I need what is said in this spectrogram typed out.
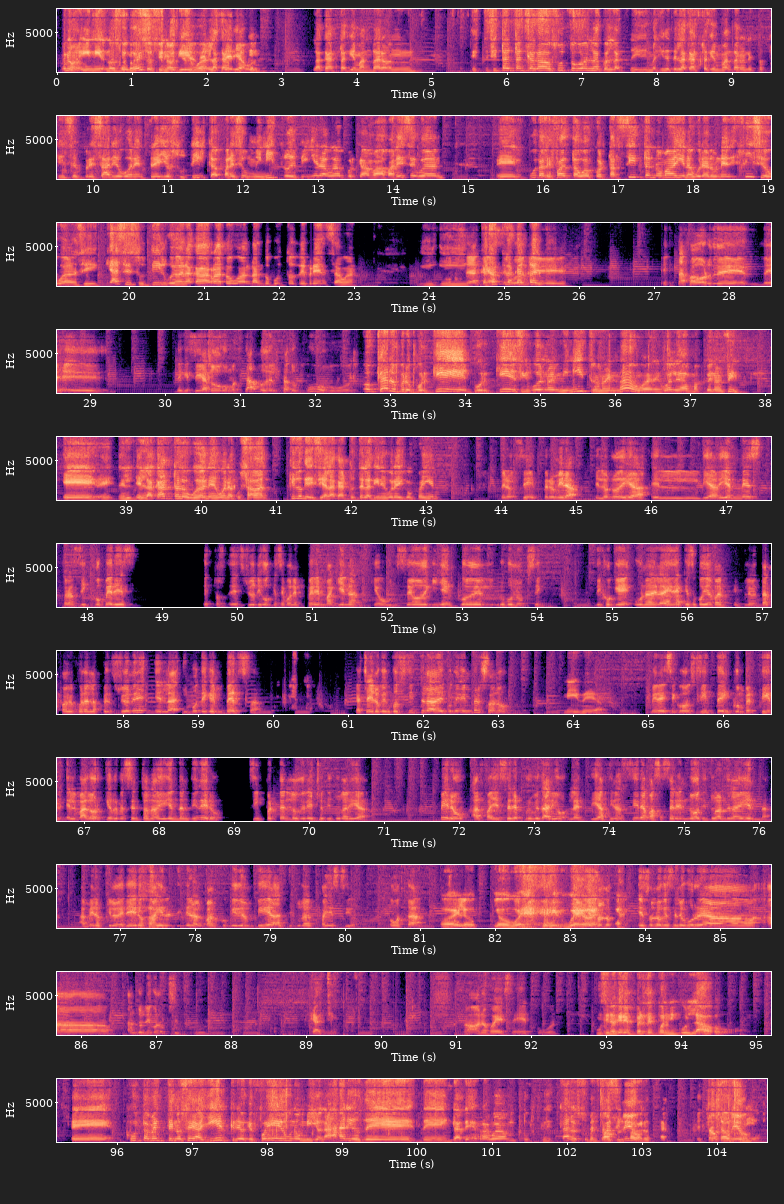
Bueno, y ni- no solo eso, sino que weón, la, carta que, weón. la carta que mandaron, este, si están tan cagados susto, weón, la, con la, imagínate la carta que mandaron estos 15 empresarios, weón, entre ellos Sutil, que aparece un ministro de Piñera, weón, porque aparece, weón, el puta le falta, weón, cortar cintas nomás y inaugurar un edificio, weón, si, ¿qué hace Sutil, weón, a cada rato, weón, dando puntos de prensa, weón? Y, y O sea, ¿qué ¿cachaste hace, la weón? carta? Está a favor de, de, de que siga todo como está, pues del status quo, pues. No, claro, pero ¿por qué? ¿Por qué? Si weón no es ministro, no es nada, weón, igual le da más pena, en fin. Eh, eh, en, en la carta los weones, bueno, acusaban. ¿Qué es lo que decía la carta? ¿Usted la tiene por ahí, compañero? Pero sí, pero mira, el otro día, el día viernes, Francisco Pérez estos ciúticos que se ponen Pérez Maquena, que es un CEO de Quiñenco del grupo Luxic, dijo que una de las ideas que se podía implementar para mejorar las pensiones es la hipoteca inversa. ¿Cachai lo que consiste la hipoteca inversa, no? Ni idea. Mira, y se consiste en convertir el valor que representa una vivienda en dinero, sin perder los derechos de titularidad. Pero al fallecer el propietario, la entidad financiera pasa a ser el nuevo titular de la vivienda, a menos que los herederos paguen el dinero al banco que dio en vida al titular fallecido. ¿Cómo está? Ay, lo, lo eso, es lo, eso, es lo, que se le ocurre a, a Antonio Coluxi. Cacha. No, no puede ser, pues. Si no quieren perder por ningún lado, eh, justamente, no sé, ayer creo que fue unos millonarios de, de Inglaterra, weón. Claro, es súper fácil pagar una, Estados, Estados Unidos. Unidos.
